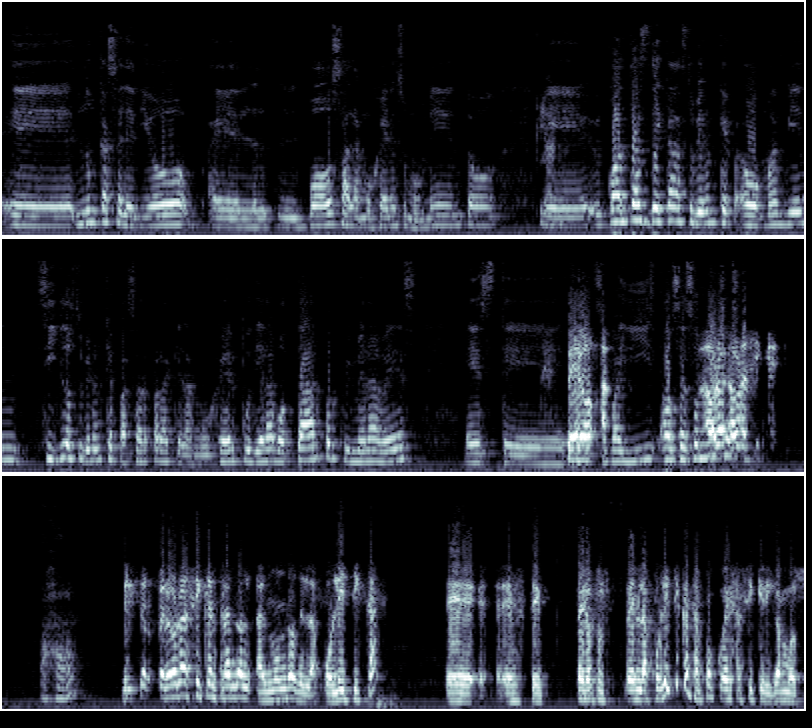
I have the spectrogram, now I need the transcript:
eh, nunca se le dio el, el voz a la mujer en su momento. Claro. Eh, ¿Cuántas décadas tuvieron que, o más bien siglos tuvieron que pasar para que la mujer pudiera votar por primera vez este, Pero, en su país? O sea, son Ahora, muchas- ahora sí que, Ajá. Víctor, pero ahora sí que entrando al, al mundo de la política, eh, este, pero pues en la política tampoco es así que digamos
